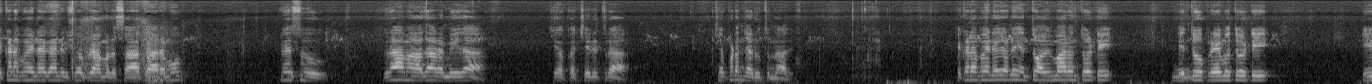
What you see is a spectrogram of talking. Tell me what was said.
ఎక్కడ పోయినా కానీ విశ్వబ్రాహ్మణుల సహకారము ప్లస్ గ్రామ ఆధారం మీద ఈ యొక్క చరిత్ర చెప్పడం జరుగుతున్నది. ఎక్కడ పోయినా కానీ ఎంతో అభిమానంతో ఎంతో ప్రేమతోటి ఈ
